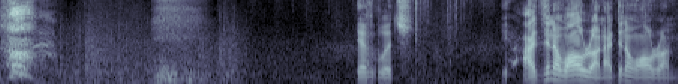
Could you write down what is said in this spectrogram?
you have a glitch. I did a wall run. I did a wall run.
